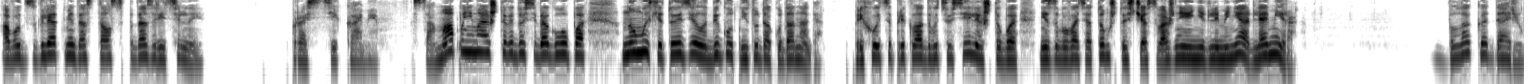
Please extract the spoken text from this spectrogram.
а вот взгляд мне достался подозрительный. «Прости, Ками. Сама понимаю, что веду себя глупо, но мысли то и дело бегут не туда, куда надо. Приходится прикладывать усилия, чтобы не забывать о том, что сейчас важнее не для меня, а для мира». «Благодарю».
